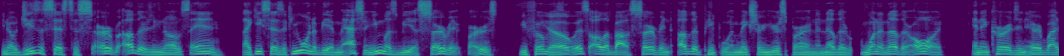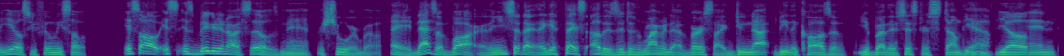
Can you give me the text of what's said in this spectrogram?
you know, Jesus says to serve others. You know what I'm saying? Like he says, if you want to be a master, you must be a servant first. You feel me? So it's all about serving other people and make sure you're spurring another one another on and encouraging everybody else. You feel me? So it's all it's it's bigger than ourselves, man, for sure, bro. Hey, that's a bar. And you said that like, it affects others. It just reminded me of that verse, like, do not be the cause of your brother or sister stumbling. Yeah. Yup. And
